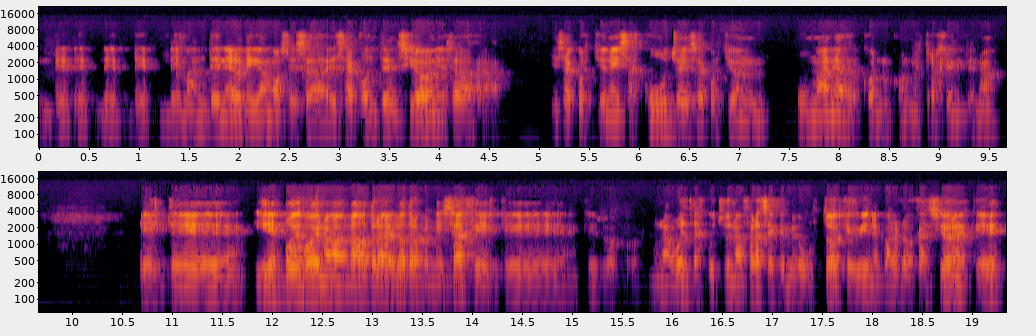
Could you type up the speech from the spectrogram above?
de, mantener, digamos, esa, contención y esa, esa cuestión, esa escucha, esa cuestión humana con, nuestra gente, ¿no? Este, y después, bueno, la otra, el otro aprendizaje es que, una vuelta escuché una frase que me gustó, que viene para la ocasión, es que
